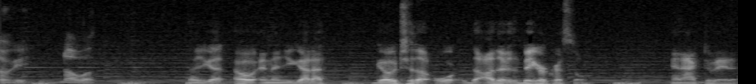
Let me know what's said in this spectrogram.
Okay, now what? No, you got. Oh, and then you gotta go to the or the other the bigger crystal, and activate it.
